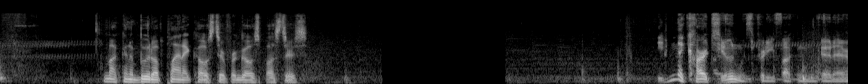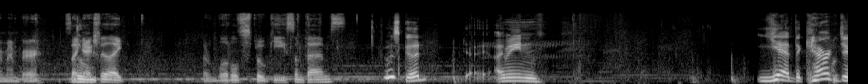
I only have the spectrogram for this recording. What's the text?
I'm not gonna boot up Planet Coaster for Ghostbusters. Even the cartoon was pretty fucking good. I remember. It's like The- actually like a little spooky sometimes. It was good. I mean, yeah, the character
